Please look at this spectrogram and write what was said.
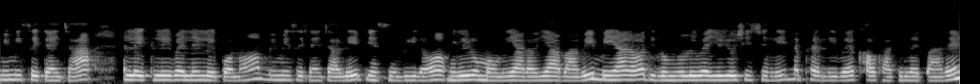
မိမိစိတ်တိုင်းကြအလိတ်ကလေးပဲလိမ့်လိမ့်ပေါ့နော်မိမိစိတ်တိုင်းကြလေးပြင်ဆင်ပြီးတော့မိလေးတို့မုံလေးရတော့ရပါပြီမေကတော့ဒီလိုမျိုးလေးပဲရိုးရိုးရှင်းရှင်းလေးနှစ်ဖက်လေးပဲခောက်ထားပေးလိုက်ပါတယ်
